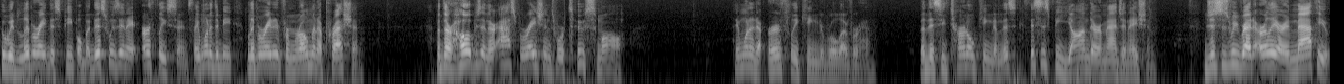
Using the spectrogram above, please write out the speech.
who would liberate this people. But this was in an earthly sense. They wanted to be liberated from Roman oppression. But their hopes and their aspirations were too small. They wanted an earthly king to rule over him. But this eternal kingdom, this, this is beyond their imagination. Just as we read earlier in Matthew,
